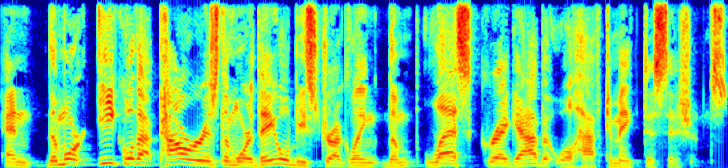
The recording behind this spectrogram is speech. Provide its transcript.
And the more equal that power is, the more they will be struggling, the less Greg Abbott will have to make decisions.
